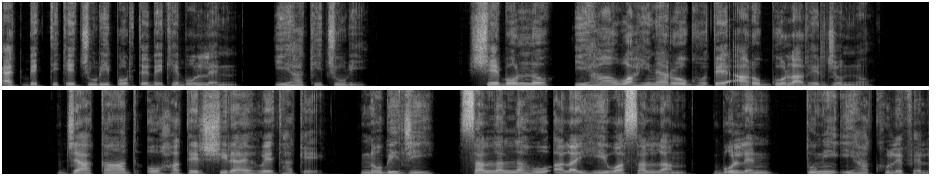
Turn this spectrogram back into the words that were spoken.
এক ব্যক্তিকে চুড়ি পরতে দেখে বললেন, ইহা কি চুড়ি সে বলল, ইহা ওয়াহিনা রোগ হতে আরোগ্য লাভের জন্য। যা কাঁধ ও হাতের শিরায় হয়ে থাকে। নবীজি সাল্লাল্লাহু আলাইহি ওয়াসাল্লাম বললেন, তুমি ইহা খুলে ফেল।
